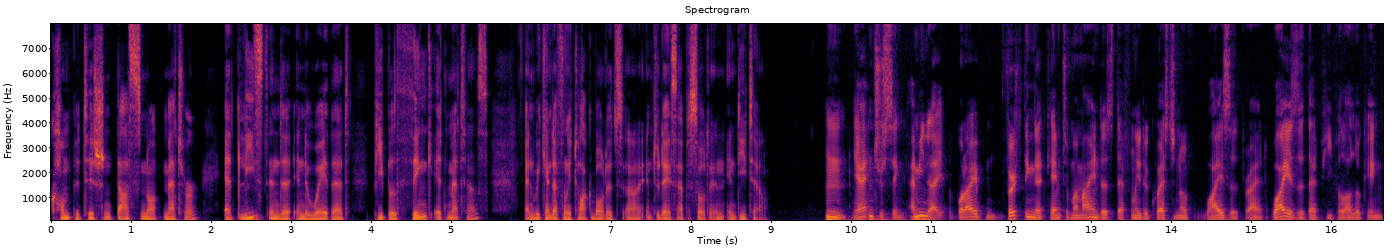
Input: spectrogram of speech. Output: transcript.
competition does not matter, at least in the, in the way that people think it matters. And we can definitely talk about it uh, in today's episode in, in detail. Mm, yeah, interesting. I mean, I, what I first thing that came to my mind is definitely the question of why is it right? Why is it that people are looking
